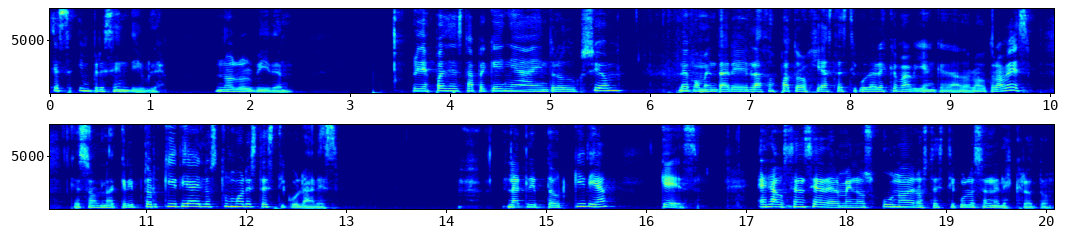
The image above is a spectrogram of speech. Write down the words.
es imprescindible. No lo olviden. Y después de esta pequeña introducción, le comentaré las dos patologías testiculares que me habían quedado la otra vez, que son la criptorquidia y los tumores testiculares. La criptorquidia, ¿qué es? Es la ausencia de al menos uno de los testículos en el escroto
